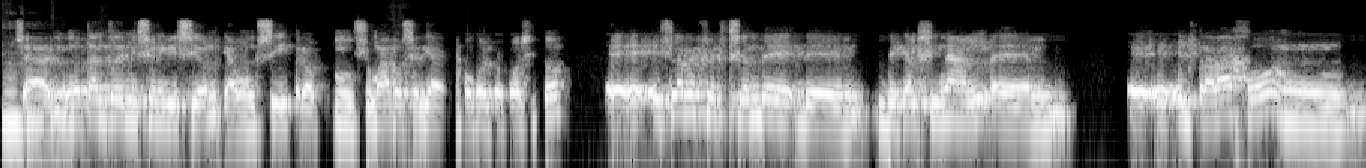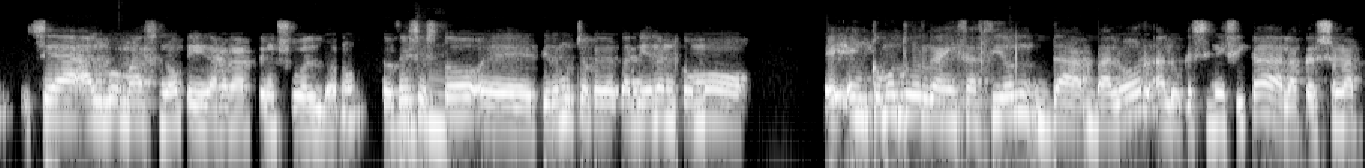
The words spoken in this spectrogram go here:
O sea, no tanto de misión y visión, que aún sí, pero mm, sumado sería un poco el propósito, eh, es la reflexión de, que al final eh, eh, el trabajo mm, sea algo más ¿no? que ir a ganarte un sueldo. ¿no? Entonces, esto tiene mucho que ver también en cómo, en cómo tu organización da valor a lo que significa la persona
